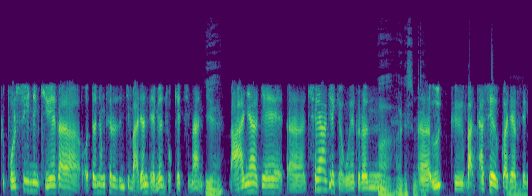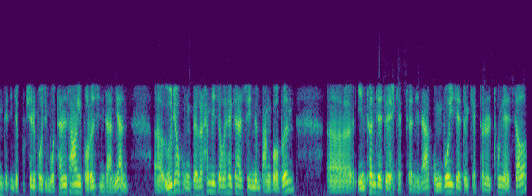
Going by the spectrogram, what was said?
그 볼 수 있는 기회가 어떤 형태로든지 마련되면 좋겠지만 예. 만약에 어, 최악의 경우에 그런 아, 알겠습니다. 어, 의, 그 다수의 의과대 학생들이 음. 이제 국시를 보지 못하는 상황이 벌어진다면 어, 의료 공백을 합리적으로 해결할 수 있는 방법은 어, 인턴 제도의 개편이나 공보위 제도의 개편을 통해서 어,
